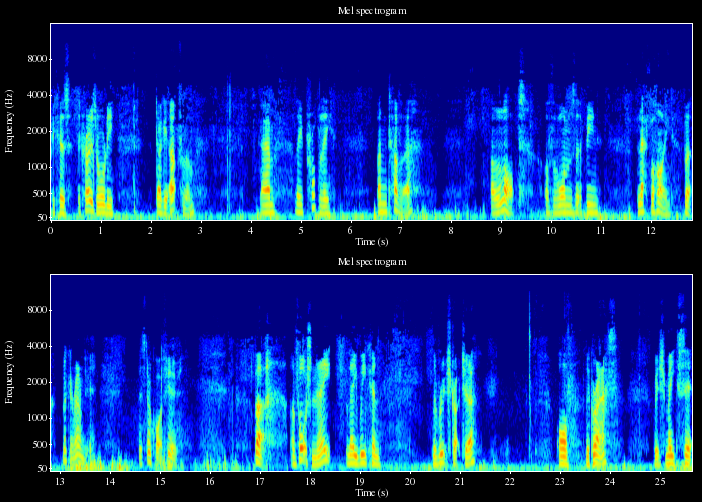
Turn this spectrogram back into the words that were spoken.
because the crows have already dug it up for them. Um, they probably uncover a lot of the ones that have been left behind. But looking around here, there's still quite a few. But unfortunately, they weaken the root structure of the grass, which makes it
